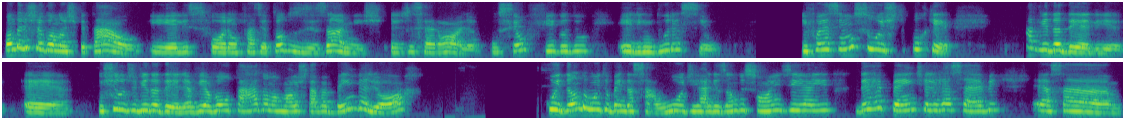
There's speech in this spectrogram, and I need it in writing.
Quando ele chegou no hospital e eles foram fazer todos os exames, eles disseram: olha, o seu fígado ele endureceu. E foi assim um susto, porque a vida dele, é, o estilo de vida dele havia voltado ao normal, estava bem melhor, cuidando muito bem da saúde, realizando os sonhos, e aí, de repente, ele recebe essa,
